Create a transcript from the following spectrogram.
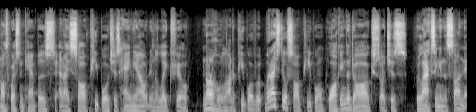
Northwestern campus and I saw people just hanging out in the Lakefill not a whole lot of people, but I still saw people walking the dogs or just relaxing in the sun.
